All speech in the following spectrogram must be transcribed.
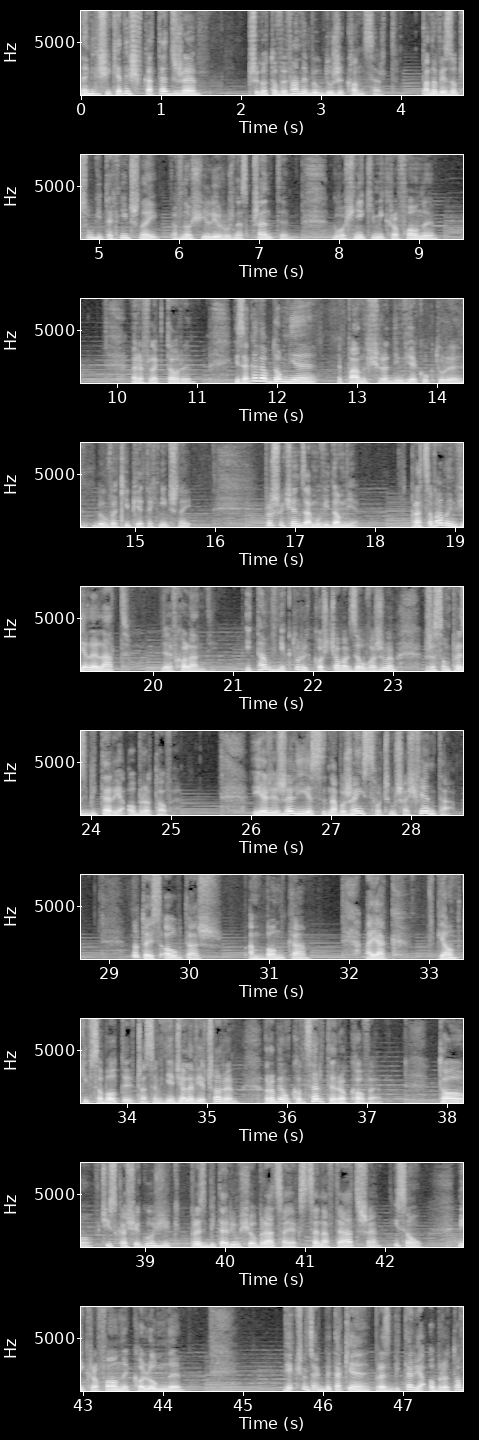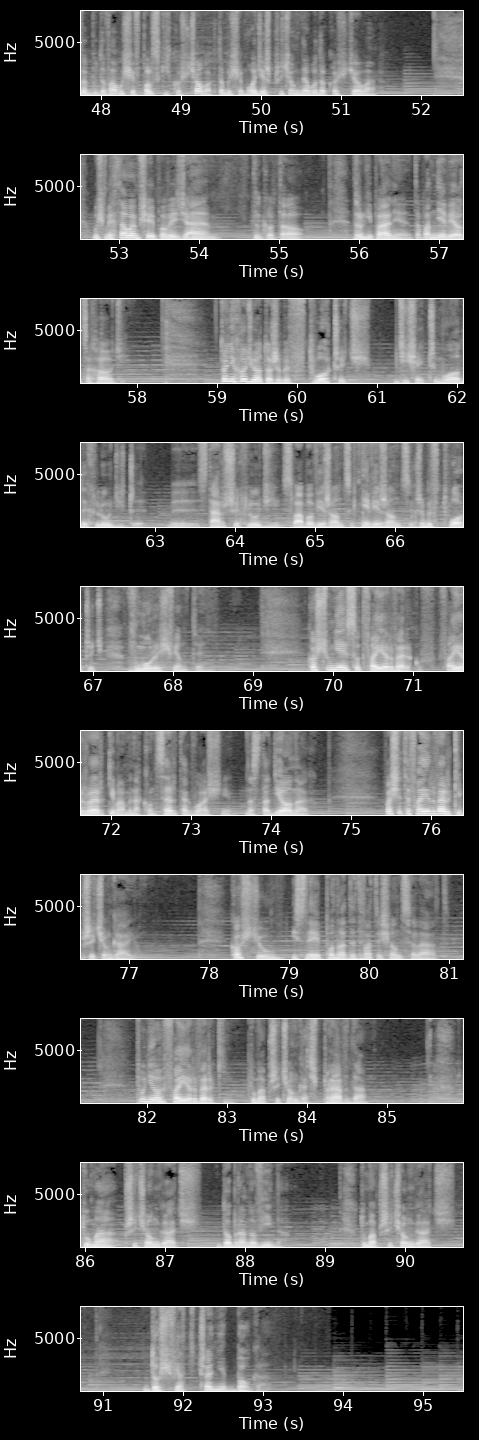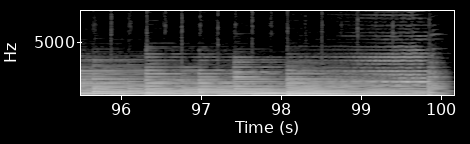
Najmilsi, kiedyś w katedrze przygotowywany był duży koncert. Panowie z obsługi technicznej wnosili różne sprzęty, głośniki, mikrofony, reflektory i zagadał do mnie pan w średnim wieku, który był w ekipie technicznej. Proszę księdza, mówi do mnie, pracowałem wiele lat w Holandii i tam w niektórych kościołach zauważyłem, że są prezbiteria obrotowe. Jeżeli jest nabożeństwo czy msza święta, no to jest ołtarz, ambonka, a jak w piątki, w soboty, czasem w niedzielę wieczorem robią koncerty rockowe, to wciska się guzik, prezbiterium się obraca jak scena w teatrze i są mikrofony, kolumny. Wie ksiądz, jakby takie prezbiteria obrotowe budowały się w polskich kościołach, to by się młodzież przyciągnęło do kościoła. Uśmiechnąłem się i powiedziałem tylko to, drogi panie, to pan nie wie o co chodzi. To nie chodzi o to, żeby wtłoczyć dzisiaj czy młodych ludzi, czy y, starszych ludzi, słabo wierzących, niewierzących, żeby wtłoczyć w mury świątyni. Kościół nie jest od fajerwerków. Fajerwerki mamy na koncertach właśnie, na stadionach. Właśnie te fajerwerki przyciągają. Kościół istnieje ponad 2000 lat. Tu nie o fajerwerki, tu ma przyciągać prawda, tu ma przyciągać dobra nowina, tu ma przyciągać doświadczenie Boga.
